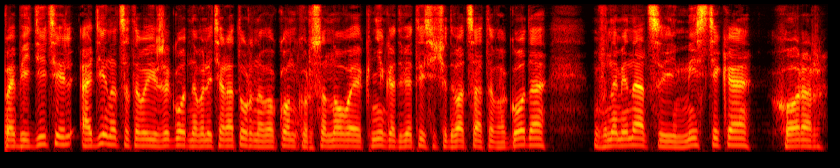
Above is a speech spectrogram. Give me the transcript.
Победитель 11-го ежегодного литературного конкурса «Новая книга» 2020 года в номинации «Мистика», «Хоррор»,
